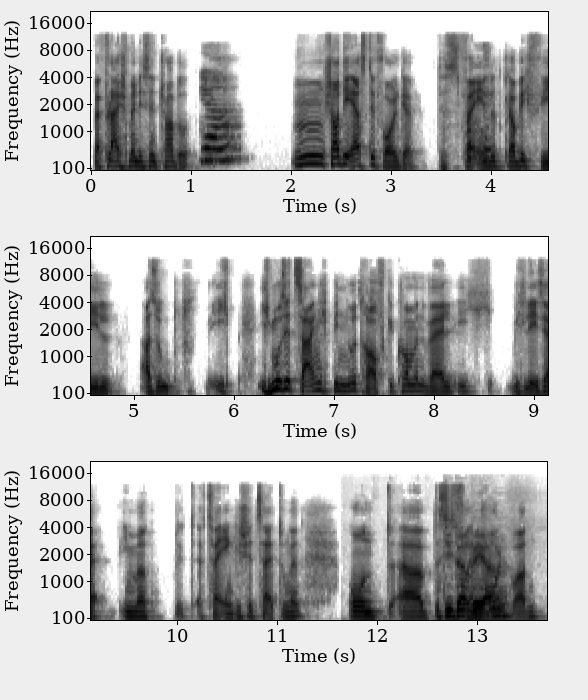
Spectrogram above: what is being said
Bei Fleischman is in Trouble? Ja. Hm, schau die erste Folge. Das verändert, okay. glaube ich, viel. Also ich, ich muss jetzt sagen, ich bin nur drauf gekommen, weil ich, ich lese ja immer zwei englische Zeitungen und äh, das die ist da so empfohlen worden.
